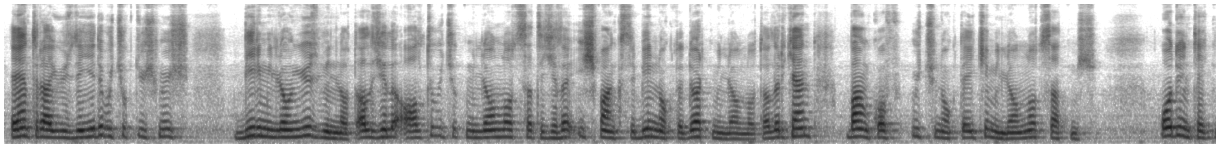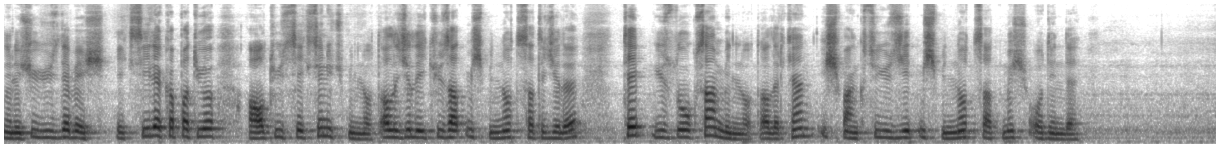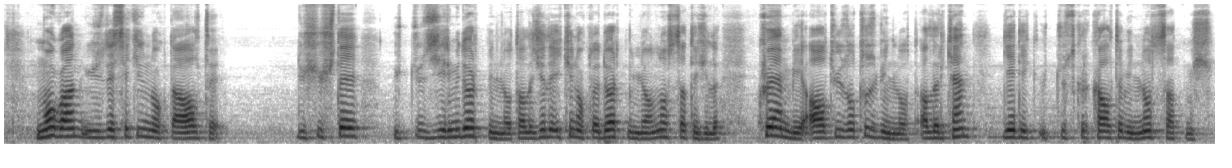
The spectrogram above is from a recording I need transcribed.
Entra %7,5 düşmüş. 1 milyon 100 bin lot alıcılı 6,5 milyon lot satıcılı İş Bankası 1.4 milyon lot alırken Bankof 3.2 milyon lot satmış. Odin Teknoloji %5 eksiyle kapatıyor. 683 bin lot alıcılı 260 bin lot satıcılı. TEP %90 bin lot alırken İş Bankası 170 bin lot satmış Odin'de. Mogan %8.6 düşüşte 324 bin lot alıcılı 2.4 milyon lot satıcılı. QNB 630 bin lot alırken Gedik 346 bin lot satmış.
